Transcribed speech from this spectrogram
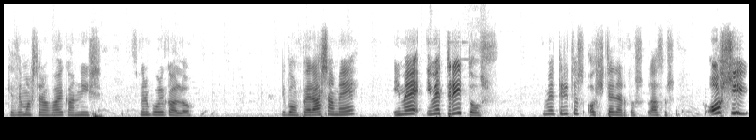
Και δεν μας τραβάει κανείς. Αυτό είναι πολύ καλό. Λοιπόν, περάσαμε. Είμαι, είμαι τρίτος. Είμαι τρίτος, όχι τέταρτος, λάθος. Όχι!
